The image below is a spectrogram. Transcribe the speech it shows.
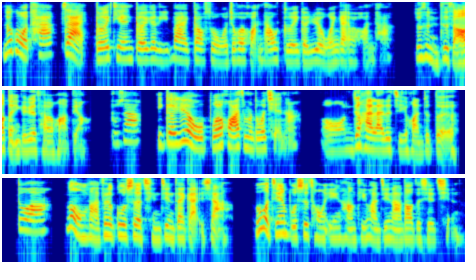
如果他在隔一天、隔一个礼拜告诉我，我就会还他；或隔一个月，我应该也会还他。就是你至少要等一个月才会花掉。不是啊，一个月我不会花这么多钱啊。哦，你就还来得及还就对了。对啊，那我们把这个故事的情境再改一下。如果今天不是从银行提款机拿到这些钱，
